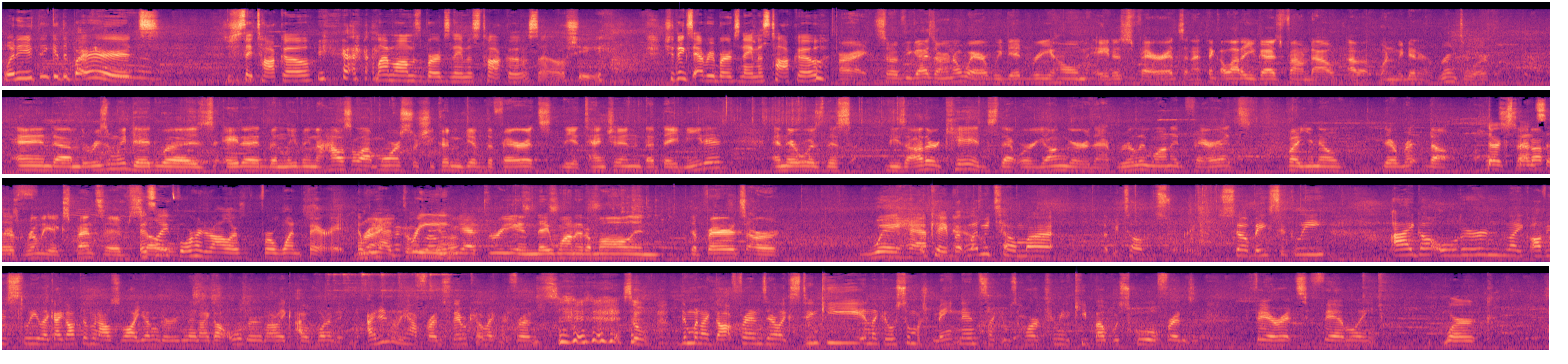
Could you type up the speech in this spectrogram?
What do you think of the birds? Did you say taco? Yeah. My mom's bird's name is Taco, so she she thinks every bird's name is Taco. All right, so if you guys aren't aware, we did rehome Aydah's ferrets, and I think a lot of you guys found out uh, when we did her room tour. And um, the reason we did was Aydah had been leaving the house a lot more, so she couldn't give the ferrets the attention that they needed. And there was this these other kids that were younger that really wanted ferrets, but you know, they're ri- the whole They're setup is really expensive. So It's like four hundred dollars for one ferret, and we had three. We had three, and they wanted them all, and the ferrets are way happy. Okay, but let me tell my let me tell the story. So basically, I got older and like obviously like I got them when I was a lot younger, and then I got older and I like I wanted it. I didn't really have friends. So they were kind of like my friends. so then when I got friends, they were like stinky and like it was so much maintenance. Like it was hard for me to keep up with school, friends, ferrets, family, Work.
